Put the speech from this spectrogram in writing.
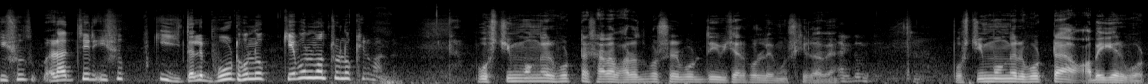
ইস্যু রাজ্যের ইস্যু কি? তাহলে ভোট হলো কেবলমাত্র লক্ষ্মীর ভাণ্ডার? পশ্চিমবঙ্গের ভোটটা সারা ভারতবর্ষের ভোট দিয়ে বিচার করলে মুশকিল হবে। পশ্চিমবঙ্গের ভোটটা আবেগের ভোট।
